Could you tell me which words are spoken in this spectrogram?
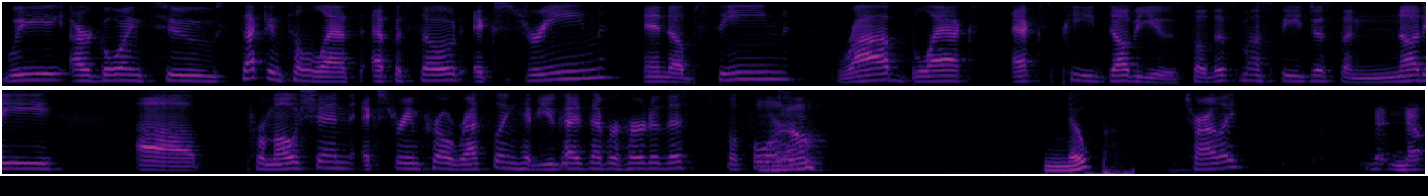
We are going to second to last episode, extreme and obscene. Rob Black's XPW. So this must be just a nutty uh, promotion. Extreme Pro Wrestling. Have you guys ever heard of this before? No, Nope. Charlie. N- No,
